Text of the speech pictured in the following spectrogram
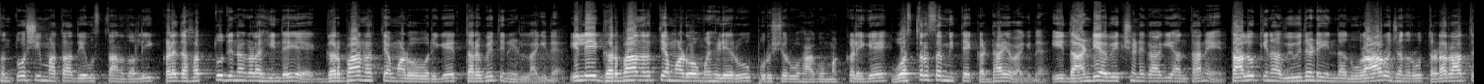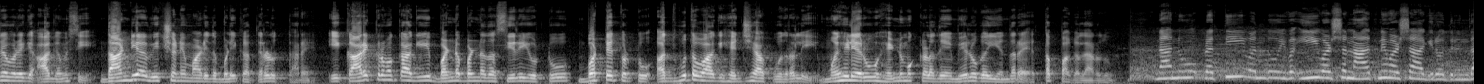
ಸಂತೋಷಿ ಮಾತಾ ದೇವಸ್ಥಾನದಲ್ಲಿ ಕಳೆದ ಹತ್ತು ದಿನಗಳ ಹಿಂದೆಯೇ ಗರ್ಭಾ ನೃತ್ಯ ಮಾಡುವವರಿಗೆ ತರಬೇತಿ ನೀಡಲಾಗಿದೆ. ಇಲ್ಲಿ ಗರ್ಭಾ ನೃತ್ಯ ಮಾಡುವ ಮಹಿಳೆಯರು, ಪುರುಷರು ಹಾಗೂ ಮಕ್ಕಳಿಗೆ ವಸ್ತ್ರ ಸಂಹಿತೆ ಕಡ್ಡಾಯವಾಗಿದೆ. ಈ ದಾಂಡಿಯಾ ವೀಕ್ಷಣೆಗಾಗಿ ಅಂತಾನೆ ತಾಲೂಕಿನ ವಿವಿಧೆಡೆಯಿಂದ ನೂರಾರು ಜನರು ತಡರಾತ್ರಿವರೆಗೆ ಆಗಮಿಸಿ ದಾಂಡಿಯಾ ವೀಕ್ಷಣೆ ಮಾಡಿದ ಬಳಿಕ ತೆರಳುತ್ತಾರೆ. ಈ ಕಾರ್ಯಕ್ರಮಕ್ಕಾಗಿ ಬಣ್ಣ ಬಣ್ಣದ ಸೀರೆಯುಟ್ಟು ಬಟ್ಟೆ ತೊಟ್ಟು ಅದ್ಭುತವಾಗಿ ಹೆಜ್ಜೆ ಹಾಕುವುದರಲ್ಲಿ ಮಹಿಳೆಯರು ಹೆಣ್ಣು ಮಕ್ಕಳದೇ ಮೇಲುಗೈ ಎಂದರೆ ತಪ್ಪಾಗಲಾರದು. ನಾನು ಪ್ರತಿ ಒಂದು ಇವ ಈ ವರ್ಷ ನಾಲ್ಕನೇ ವರ್ಷ ಆಗಿರೋದ್ರಿಂದ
